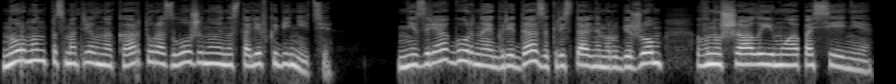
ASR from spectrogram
Норман посмотрел на карту, разложенную на столе в кабинете. Не зря горная гряда за кристальным рубежом внушала ему опасения.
